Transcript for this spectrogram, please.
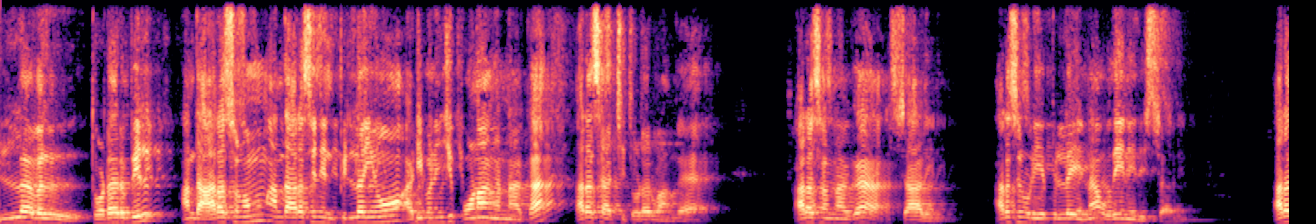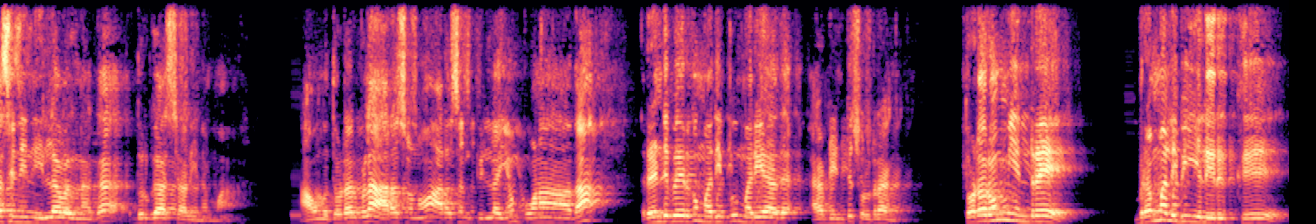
இல்லவல் தொடர்பில் அந்த அரசனும் அந்த அரசனின் பிள்ளையும் அடிபணிஞ்சு போனாங்கன்னாக்கா அரசாட்சி தொடர்வாங்க. அரசன்னாக்கா ஸ்டாலின். அரசனுடைய பிள்ளைன்னா உதயநிதி ஸ்டாலின். அரசனின் இல்லவல்னாக்கா துர்கா ஸ்டாலின் அம்மா. அவங்க தொடர்பில் அரசனும் அரசன் பிள்ளையும் போனாதான் ரெண்டு பேருக்கும் மதிப்பு மரியாதை அப்படின்ட்டு சொல்றாங்க. தொடரும் என்றே பிரம்மலிபியில் இருக்கு.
